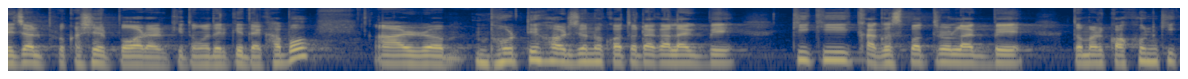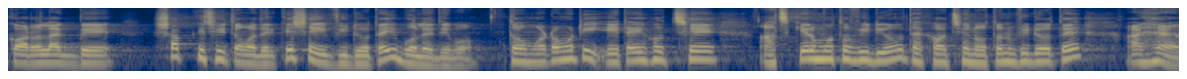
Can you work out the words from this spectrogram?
রেজাল্ট প্রকাশের পর আর কি তোমাদেরকে দেখাবো। আর ভর্তি হওয়ার জন্য কত টাকা লাগবে, কি কি কাগজপত্র লাগবে, তোমার কখন কি করা লাগবে সব কিছুই তোমাদেরকে সেই ভিডিওতেই বলে দিব। তো মোটামুটি এটাই হচ্ছে আজকের মতো ভিডিও দেখা হচ্ছে নতুন ভিডিওতে আর হ্যাঁ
